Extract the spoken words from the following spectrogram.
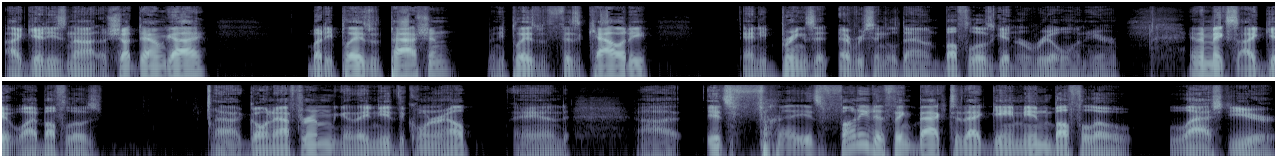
I get he's not a shutdown guy, but he plays with passion and he plays with physicality and he brings it every single down. Buffalo's getting a real one here, and it makes I get why Buffalo's uh, going after him. You know, they need the corner help, and uh, it's it's funny to think back to that game in Buffalo last year,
